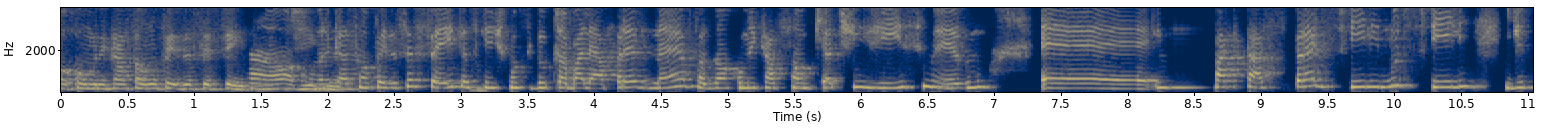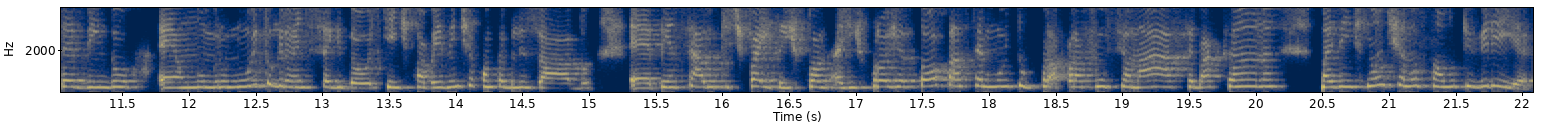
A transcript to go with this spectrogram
a comunicação não fez esse efeito? Não, a comunicação fez esse efeito, acho que a gente conseguiu trabalhar, né, fazer uma comunicação que atingisse mesmo, é, impactasse pré-desfile, no desfile, e de ter vindo é, um número muito grande de seguidores, que a gente talvez nem tinha contabilizado, é, pensado que, tipo, aí, a gente, a gente projetou para ser muito, para funcionar, ser bacana, mas a gente não tinha noção do que viria.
